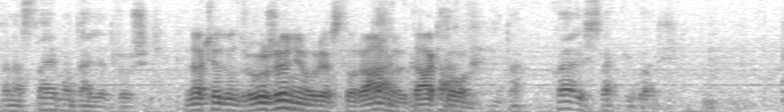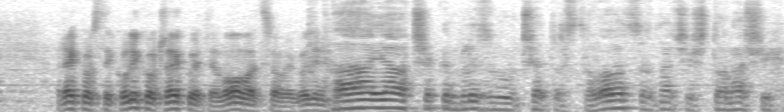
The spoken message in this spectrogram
da nastavimo dalje druženje. Znači jedno druženje u restoranu? Tako, tako, tako kao i svake godine. Rekao ste koliko očekujete lovaca ove godine? Pa ja očekujem blizu 400 lovaca, znači što naših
